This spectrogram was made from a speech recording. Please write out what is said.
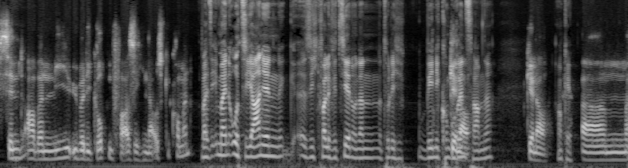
sind aber nie über die Gruppenphase hinausgekommen. Weil sie immer in Ozeanien äh, sich qualifizieren und dann natürlich wenig Konkurrenz Genau. haben, ne? Genau. Okay. Ähm,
